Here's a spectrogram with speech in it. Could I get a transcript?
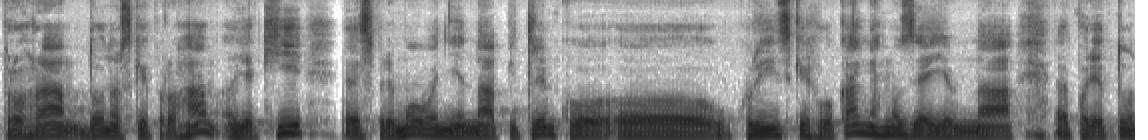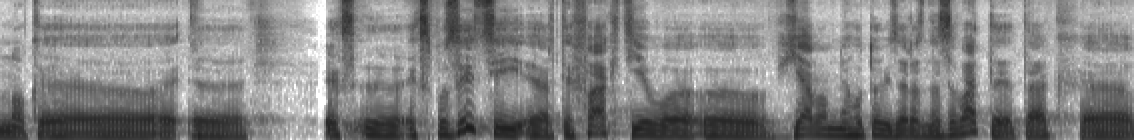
програм, донорських програм, які е, спрямовані на підтримку е, українських локальних музеїв, на е, порятунок. Е, е, Експозицій, артефактів е, я вам не готовий зараз називати, так е,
